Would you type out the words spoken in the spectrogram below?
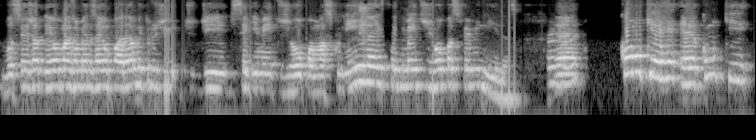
Você já deu mais ou menos aí um parâmetro de, de, de segmentos de roupa masculina e segmentos de roupas femininas. Uhum. É, como que é, é, como que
